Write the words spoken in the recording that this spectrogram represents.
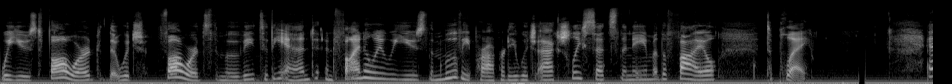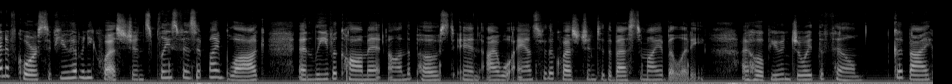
We used forward, which forwards the movie to the end. And finally, we used the movie property, which actually sets the name of the file to play. And of course, if you have any questions, please visit my blog and leave a comment on the post and I will answer the question to the best of my ability. I hope you enjoyed the film. Goodbye.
